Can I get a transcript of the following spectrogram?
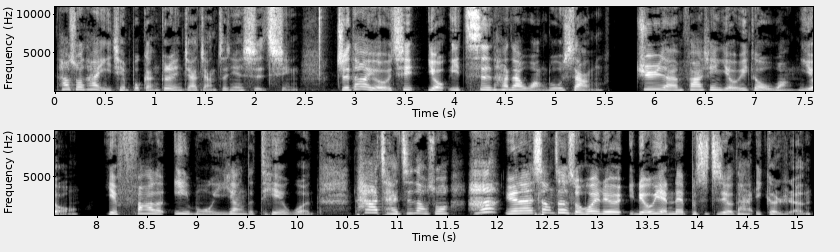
他说他以前不敢跟人家讲这件事情，直到有一次，有一次他在网络上居然发现有一个网友也发了一模一样的贴文，他才知道说啊，原来上厕所会流流眼泪，不是只有他一个人。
